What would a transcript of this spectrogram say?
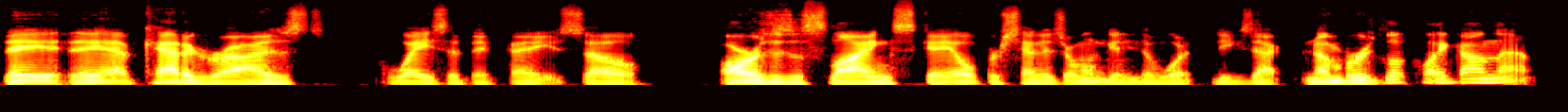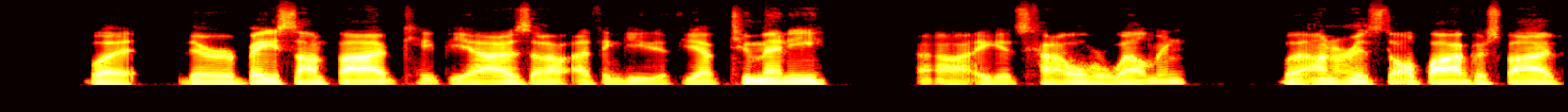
they they have categorized ways that they pay. So ours is a sliding scale percentage. I won't get into what the exact numbers look like on that, but they're based on five KPIs. I, I think you, if you have too many, uh, it gets kind of overwhelming. But on our install five, there's five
